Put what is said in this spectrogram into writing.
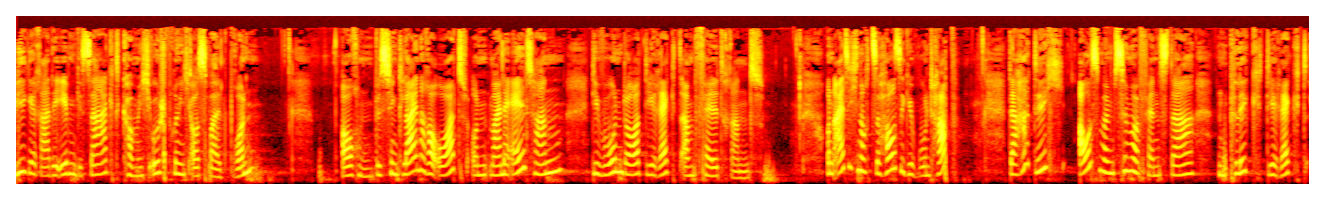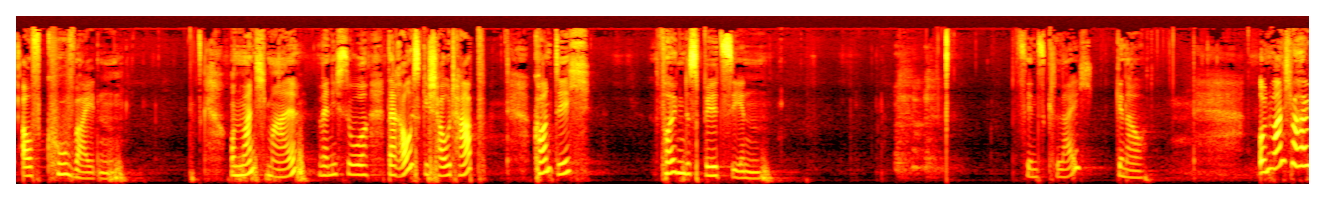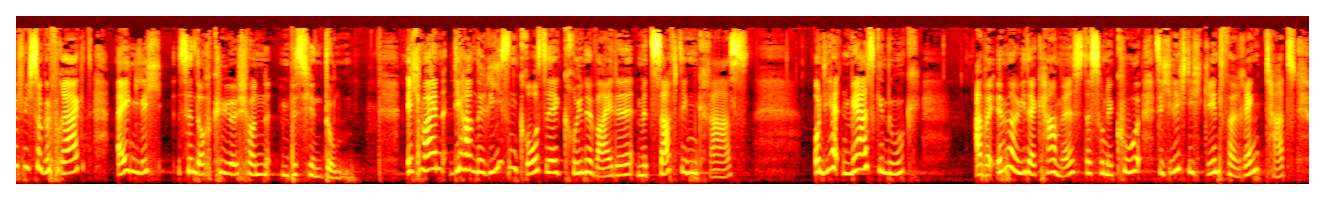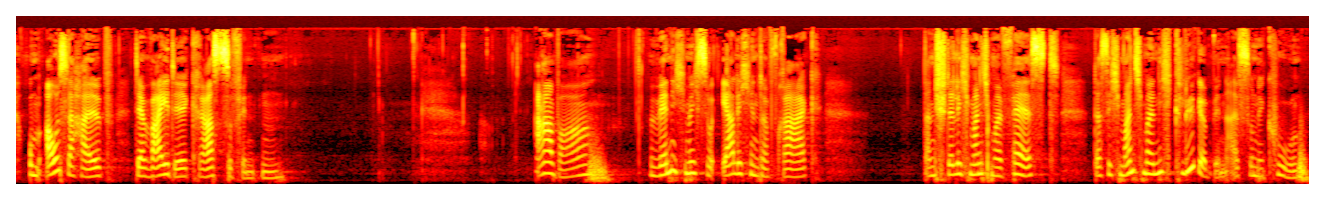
Wie gerade eben gesagt, komme ich ursprünglich aus Waldbronn, auch ein bisschen kleinerer Ort, und meine Eltern, die wohnen dort direkt am Feldrand. Und als ich noch zu Hause gewohnt habe, da hatte ich aus meinem Zimmerfenster einen Blick direkt auf Kuhweiden. Und manchmal, wenn ich so da rausgeschaut habe, konnte ich folgendes Bild sehen. Sehen es gleich? Genau. Und manchmal habe ich mich so gefragt, eigentlich sind doch Kühe schon ein bisschen dumm. Ich meine, die haben eine riesengroße grüne Weide mit saftigem Gras und die hätten mehr als genug. Aber immer wieder kam es, dass so eine Kuh sich richtig gehend verrenkt hat, um außerhalb der Weide Gras zu finden. Aber wenn ich mich so ehrlich hinterfrage, dann stelle ich manchmal fest, dass ich manchmal nicht klüger bin als so eine Kuh.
